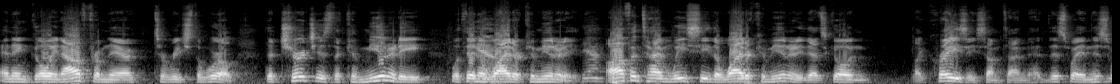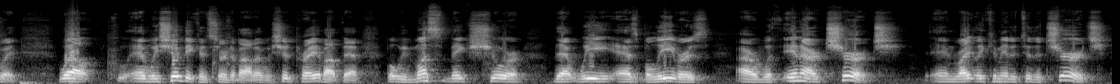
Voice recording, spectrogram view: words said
and then going out from there to reach the world. The church is the community within Yeah. a wider community. Yeah. Oftentimes we see the wider community that's going like crazy sometimes, this way and this way. Well, and we should be concerned about it. We should pray about that. But we must make sure that we, as believers, are within our church and rightly committed to the church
